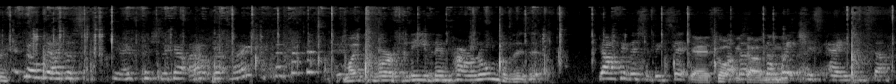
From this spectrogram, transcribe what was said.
like. Normally I just, you know, push the gut out, that no. Might be worth an evening paranormal visit. yeah, I think this would be sick. Yeah, it's got to be Like done. The, the isn't witch's cave and stuff.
